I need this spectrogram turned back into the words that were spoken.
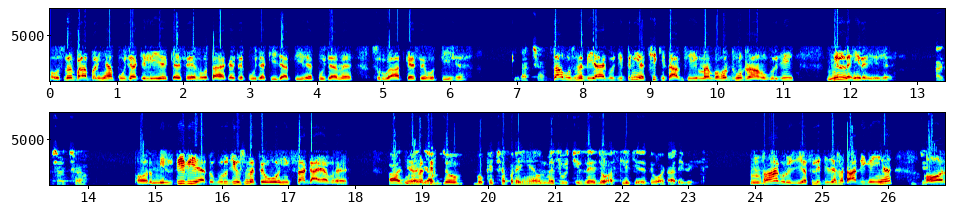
उसमें बड़ा बढ़िया पूजा के लिए कैसे होता है कैसे पूजा की जाती है पूजा में शुरुआत कैसे होती है? अच्छा। सब उसमें दिया है गुरु जी इतनी अच्छी किताब थी मैं बहुत ढूंढ रहा हूँ गुरु जी मिल नहीं रही है। अच्छा अच्छा। और मिलती भी है तो गुरु जी उसमें से वो हिस्सा गायब है। हाँ जी हाँ जी अब जो बुके छप रही हैं उनमें से वो चीज़ें जो असली चीज़ें थी वो हटा दी गई है। हम्म, हाँ गुरुजी असली चीज़ें हटा दी गई हैं। और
